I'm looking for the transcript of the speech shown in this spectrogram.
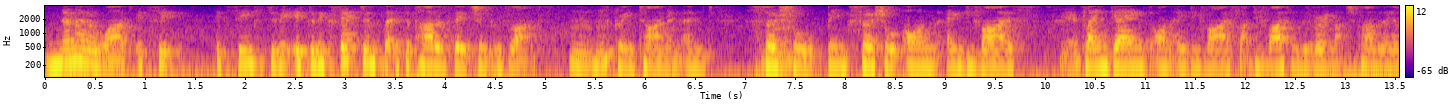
no matter what it's it, it seems to be it's an acceptance that it's a part of their children's lives Mhm. screen time and and social being social on a device Yes. playing games on a device like devices are very much a part of their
